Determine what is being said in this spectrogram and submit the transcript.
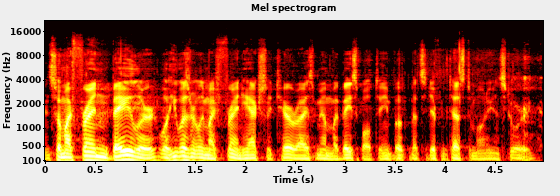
And so my friend Baylor, well, he wasn't really my friend. He actually terrorized me on my baseball team, but that's a different testimony and story.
